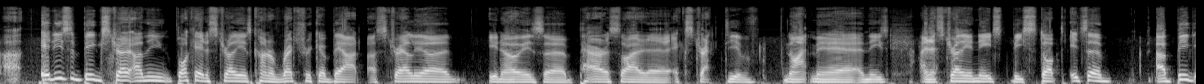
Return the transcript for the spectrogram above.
Uh, it is a big strategy. I mean, Blockade Australia is kind of rhetoric about Australia you know, is a parasite, an extractive nightmare, and these and Australia needs to be stopped. It's a a big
